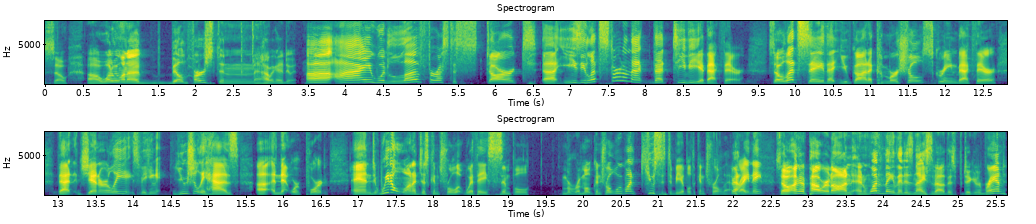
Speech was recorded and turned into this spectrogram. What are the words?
So, uh, what do we want to build first, and how are we going to do it? Uh, I would love for us to start uh, easy. Let's start on that that TV back there. So let's say that you've got a commercial screen back there that, generally speaking, usually has uh, a network port, and we don't want to just control it with a simple remote control. We want Q-SYS to be able to control that, Yeah. right, Nate? So I'm going to power it on, and one thing that is nice about this particular brand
